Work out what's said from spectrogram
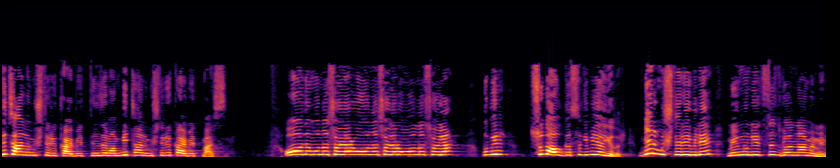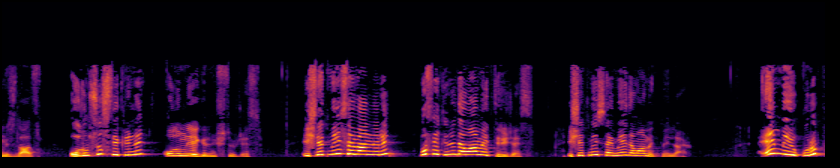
Bir tane müşteri kaybettiğin zaman bir tane müşteri kaybetmezsin. O adam ona söyler, o ona söyler, o ona söyler. Bu bir su dalgası gibi yayılır. Bir müşteriyi bile memnuniyetsiz göndermememiz lazım. Olumsuz fikrini olumluya dönüştüreceğiz. İşletmeyi sevenlerin bu fikrini devam ettireceğiz. İşletmeyi sevmeye devam etmeliler. En büyük grup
